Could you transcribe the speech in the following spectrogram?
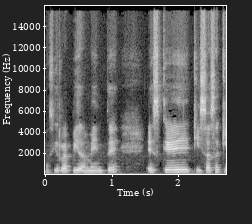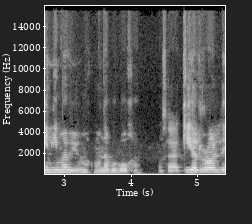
así rápidamente, es que quizás aquí en Lima vivimos como una burbuja. O sea, aquí el rol de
